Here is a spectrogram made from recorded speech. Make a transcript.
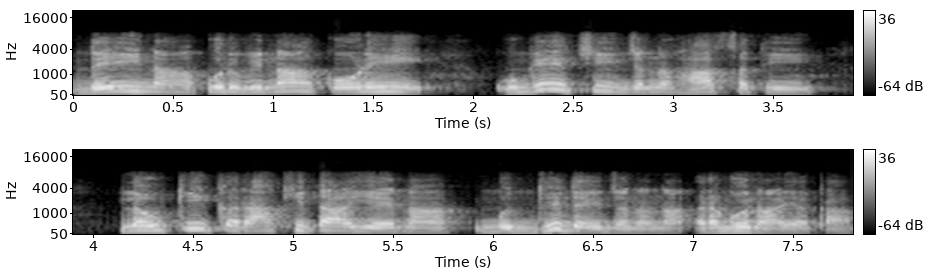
देईना पूर्वीना कोणी उगेची जन हासती लौकिक राखिता येना बुद्धी दे जनना रघुनायका.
